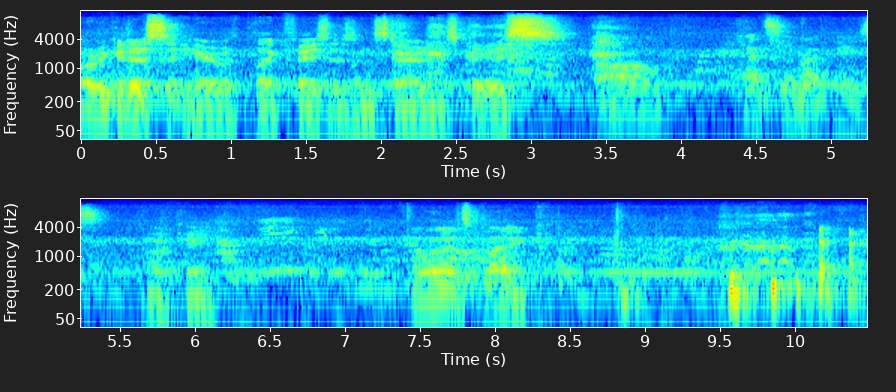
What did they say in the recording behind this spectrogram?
Or we could just sit here with like faces and stare into space. Um, can't see my face. Okay. Well, then it's blank.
